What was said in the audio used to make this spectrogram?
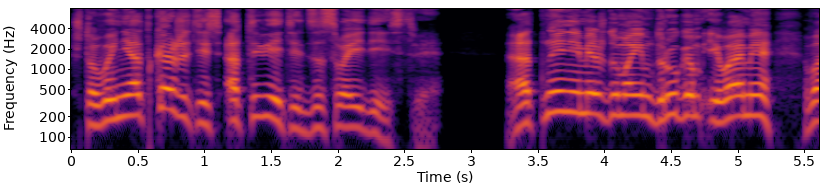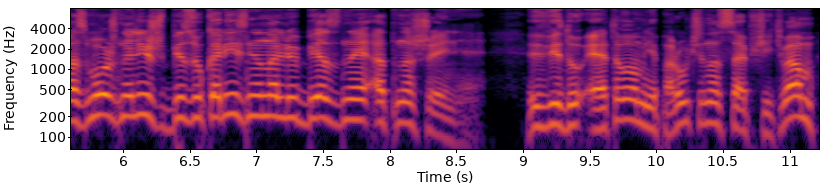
что вы не откажетесь ответить за свои действия. Отныне между моим другом и вами возможно лишь безукоризненно любезные отношения. Ввиду этого мне поручено сообщить вам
